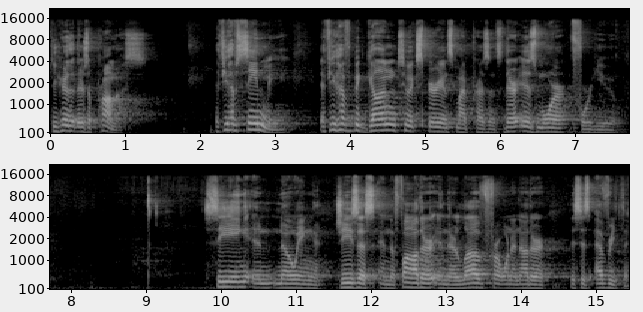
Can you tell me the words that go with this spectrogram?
Do you hear that there's a promise? If you have seen me, if you have begun to experience my presence, there is more for you. Seeing and knowing Jesus and the Father and their love for one another, this is everything.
